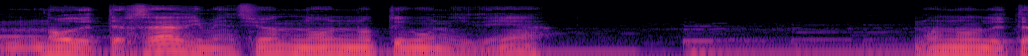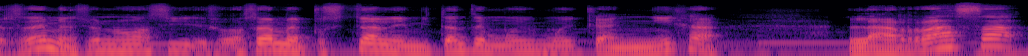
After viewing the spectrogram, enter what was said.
No, de tercera dimensión no, no tengo ni idea. No, no, de tercera dimensión no, así. O sea, me pusiste una limitante muy, muy canija. La raza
